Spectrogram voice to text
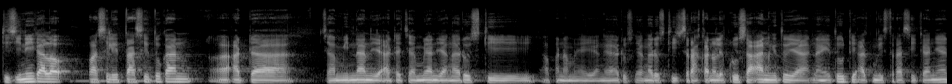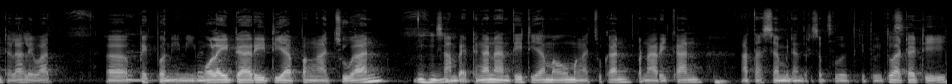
di sini kalau fasilitas itu kan eh, ada jaminan ya, ada jaminan yang harus di apa namanya yang harus yang harus diserahkan oleh perusahaan gitu ya. Nah, itu diadministrasikannya adalah lewat eh, backbone ini. Mulai dari dia pengajuan sampai dengan nanti dia mau mengajukan penarikan atas jaminan tersebut gitu. Itu ada di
